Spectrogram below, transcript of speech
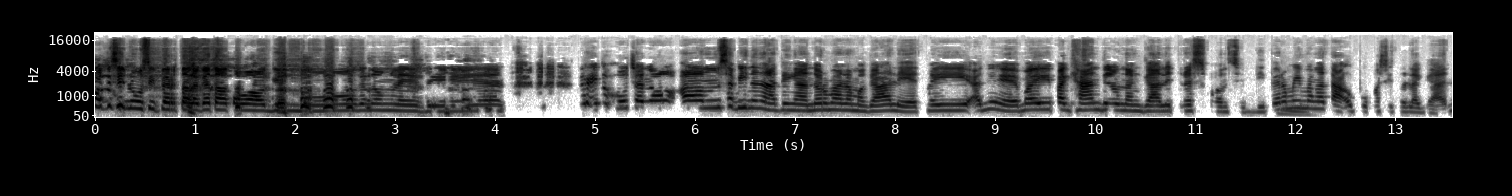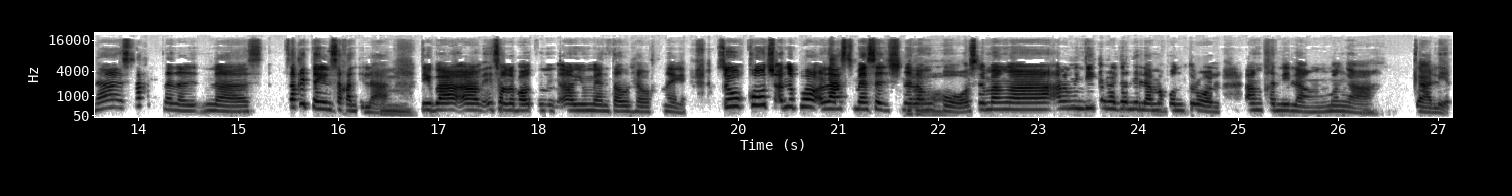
Pati si Lucifer talaga tatawagin mo, ganong level. Pero ito coach, ano, um, sabihin na natin nga, normal lang magalit. May, ano eh, may pag-handle ng galit responsibly. Pero may Mm. mga tao po kasi talaga na sakit na, na, na sakit na yun sa kanila. Mm. 'Di ba? Um, it's all about uh, yung mental health na eh. So coach, ano po last message na lang po sa mga alam hindi talaga nila makontrol ang kanilang mga galit.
